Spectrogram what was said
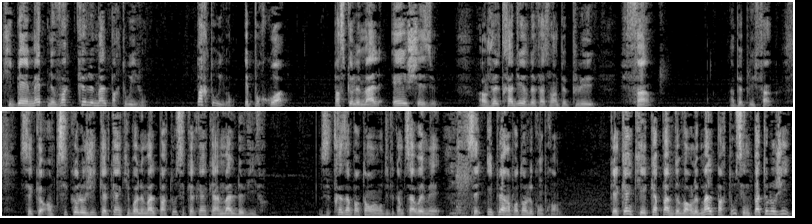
qui, béhémet, ne voient que le mal partout où ils vont. Partout où ils vont. Et pourquoi? Parce que le mal est chez eux. Alors je vais le traduire de façon un peu plus fin. Un peu plus fin. C'est qu'en psychologie, quelqu'un qui voit le mal partout, c'est quelqu'un qui a un mal de vivre. C'est très important, on dit comme ça, oui, mais c'est hyper important de le comprendre. Quelqu'un qui est capable de voir le mal partout, c'est une pathologie.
